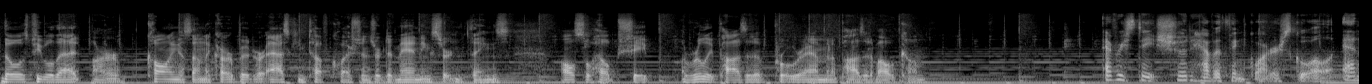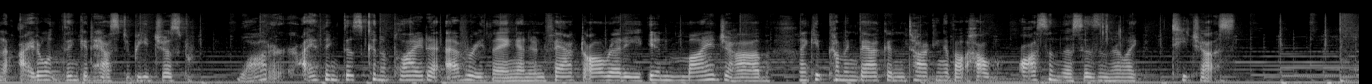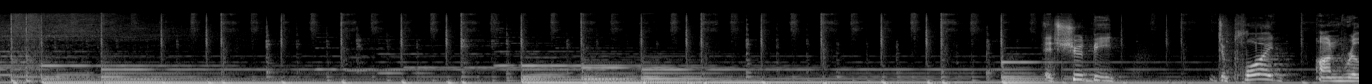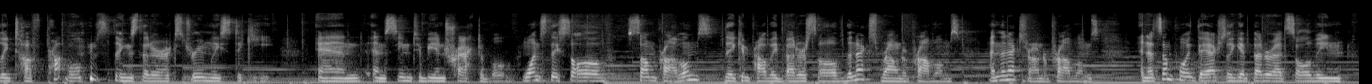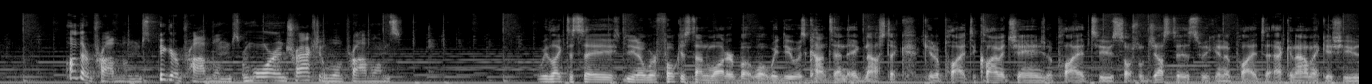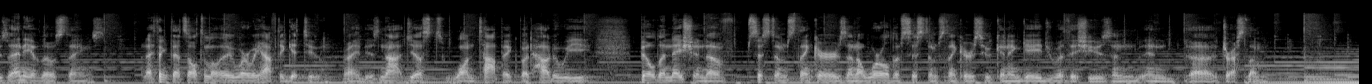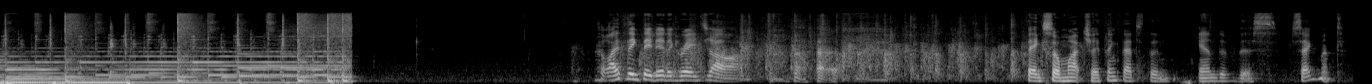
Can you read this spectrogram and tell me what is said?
those people that are calling us on the carpet or asking tough questions or demanding certain things also help shape a really positive program and a positive outcome. Every state should have a Think Water School, and I don't think it has to be just water. I think this can apply to everything, and in fact, already in my job, I keep coming back and talking about how awesome this is, and they're like, teach us. It should be deployed on really tough problems, things that are extremely sticky and, and seem to be intractable. Once they solve some problems, they can probably better solve the next round of problems and the next round of problems. And at some point, they actually get better at solving other problems, bigger problems, more intractable problems. We like to say, you know, we're focused on water, but what we do is content agnostic. We can apply it to climate change, apply it to social justice, we can apply it to economic issues, any of those things. And I think that's ultimately where we have to get to, right? Is not just one topic, but how do we build a nation of systems thinkers and a world of systems thinkers who can engage with issues and, and uh, address them. So I think they did a great job. Thanks so much. I think that's the end of this segment.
